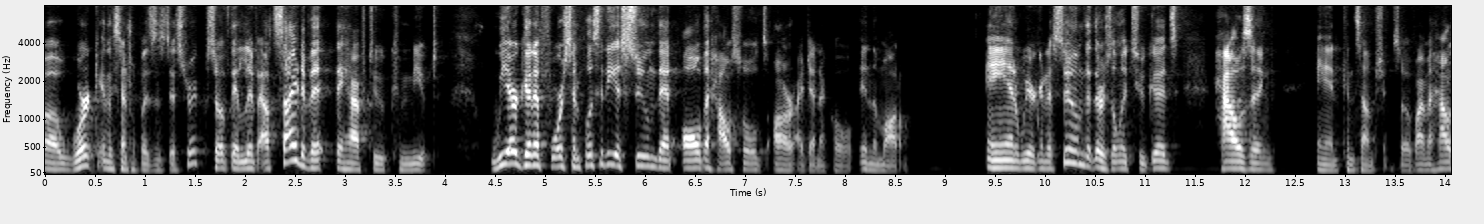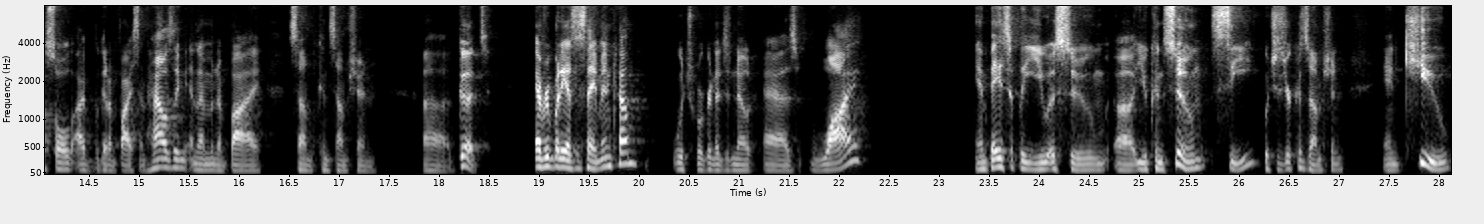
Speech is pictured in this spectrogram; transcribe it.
uh, work in the Central Business District, so if they live outside of it, they have to commute we are going to, for simplicity, assume that all the households are identical in the model. And we are going to assume that there's only two goods housing and consumption. So if I'm a household, I'm going to buy some housing and I'm going to buy some consumption uh, goods. Everybody has the same income, which we're going to denote as Y. And basically, you assume uh, you consume C, which is your consumption, and Q,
